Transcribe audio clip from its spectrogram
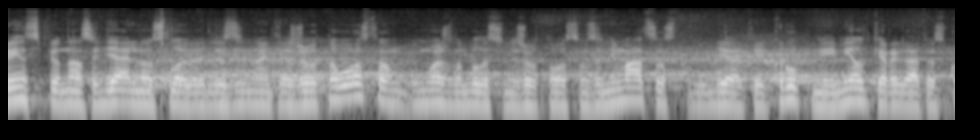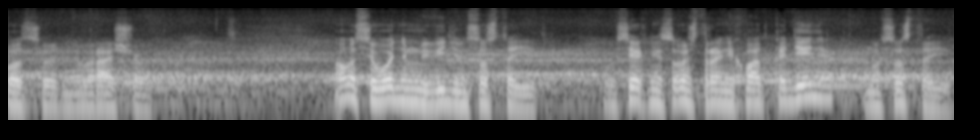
В принципе, у нас идеальные условия для занятия животноводством, и можно было сегодня животноводством заниматься, делать и крупный, и мелкий рогатый скот сегодня выращивать. Но сегодня мы видим, все стоит. У всех не острая нехватка денег, но все стоит.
